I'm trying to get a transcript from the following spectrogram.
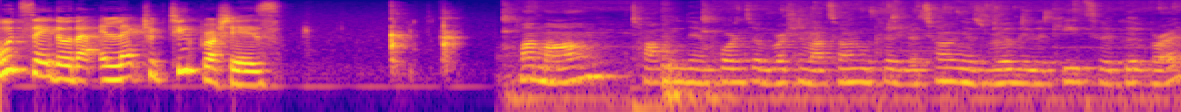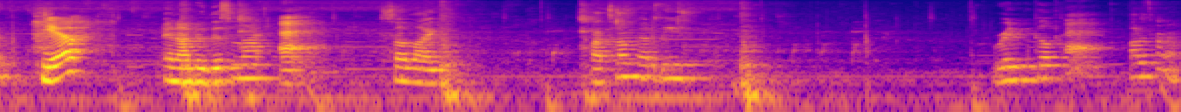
would say though that electric toothbrushes my mom me the importance of brushing my tongue because your tongue is really the key to good breath. Yep. And I do this a lot. So like, my tongue gotta be ready to go all the time.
